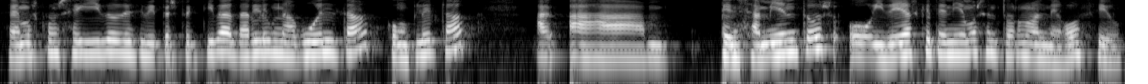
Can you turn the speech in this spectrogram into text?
O sea, hemos conseguido, desde mi perspectiva, darle una vuelta completa a, pensamientos o ideas que teníamos en torno al negocio.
